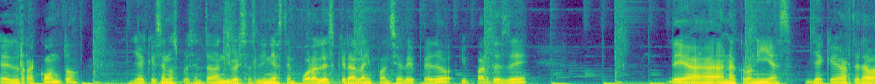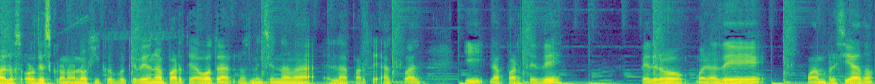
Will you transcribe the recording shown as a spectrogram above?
el raconto, ya que se nos presentaban diversas líneas temporales que era la infancia de Pedro y partes de de anacronías, ya que alteraba los órdenes cronológicos, porque de una parte a otra nos mencionaba la parte actual y la parte de Pedro, bueno, de Juan Preciado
